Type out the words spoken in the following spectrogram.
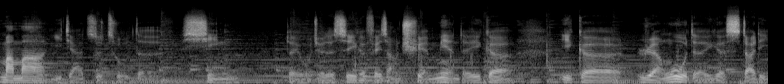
妈妈一家之主的心，对我觉得是一个非常全面的一个一个人物的一个 study，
